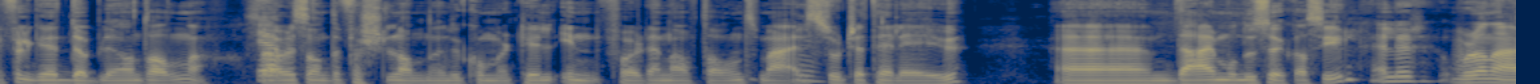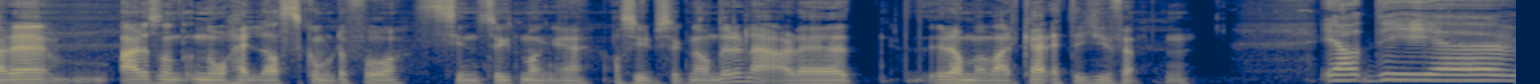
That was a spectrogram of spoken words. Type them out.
ifølge Dublin-avtalen da, så ja. er det sånn at det første landet du kommer til innenfor den avtalen, som er mm. stort sett hele EU, der må du søke asyl, eller hvordan er det? Er det sånn at nå Hellas kommer til å få sinnssykt mange asylsøknader, eller er det rammeverk her etter 2015? Ja, de, uh,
